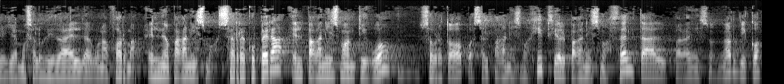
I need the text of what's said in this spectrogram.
que ya hemos aludido a él de alguna forma, el neopaganismo. Se recupera el paganismo antiguo, sobre todo pues, el paganismo egipcio, el paganismo celta, el paganismo nórdico,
